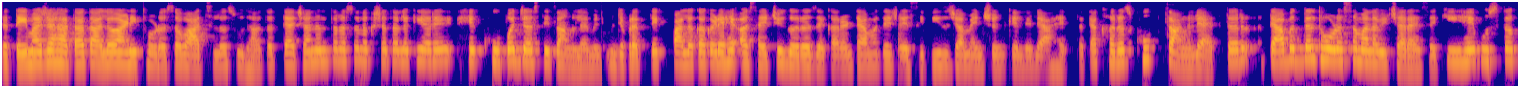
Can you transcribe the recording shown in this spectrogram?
तर ते माझ्या हातात आलं आणि थोडंसं वाचलं सुद्धा. तर त्याच्यानंतर असं लक्षात आलं, की अरे हे खूपच जास्ती चांगलं आहे. म्हणजे प्रत्येक पालकाकडे हे असायची गरज आहे. कारण त्यामध्ये रेसिपीज ज्या मेन्शन केलेल्या आहेत, तर त्या खरंच खूप चांगल्या आहेत. तर त्याबद्दल थोडंसं मला विचारायचं आहे, की हे पुस्तक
